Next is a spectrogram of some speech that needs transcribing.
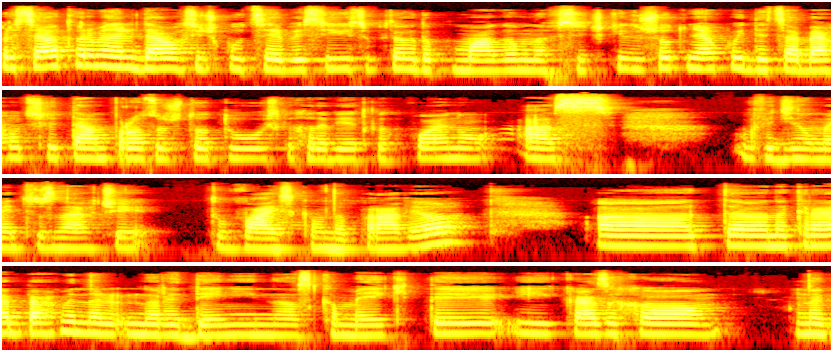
През цялото време нали, давах всичко от себе си и се опитах да помагам на всички, защото някои деца бяха отшли там просто защото искаха да видят какво е, но аз в един момент знаех, че това искам да правя. А, та, накрая бяхме наредени на скамейките и казаха на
